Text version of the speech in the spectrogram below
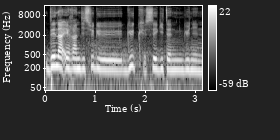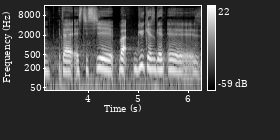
dena errandizu gu, guk segiten gunin. Eta ez dizie, ba, guk ez, ez,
